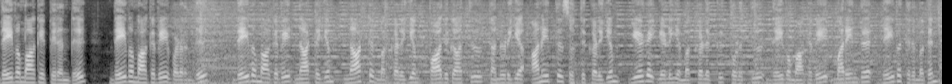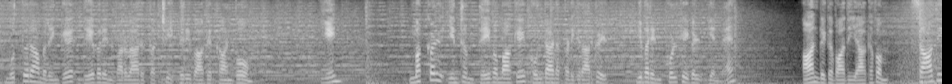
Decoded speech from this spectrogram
தெய்வமாக பிறந்து தெய்வமாகவே வளர்ந்து தெய்வமாகவே நாட்டையும் நாட்டு மக்களையும் பாதுகாத்து தன்னுடைய அனைத்து சொத்துக்களையும் ஏழை எளிய மக்களுக்கு கொடுத்து தெய்வமாகவே மறைந்த தெய்வ திருமகன் முத்துராமலிங்க தேவரின் வரலாறு பற்றி விரிவாக காண்போம். ஏன்? மக்கள் இன்றும் தெய்வமாக கொண்டாடப்படுகிறார்கள். இவரின் கொள்கைகள் என்ன? ஆன்மீகவாதியாகவும் சாதி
